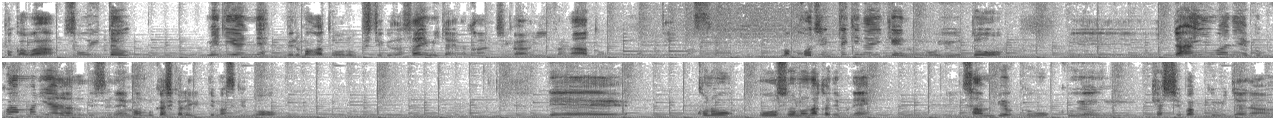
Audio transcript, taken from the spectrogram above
とかは、そういったメディアにね、メルマガ登録してくださいみたいな感じがいいかなと思っています。まあ、個人的な意見を言うと、えー、LINE はね、僕はあんまり嫌なんですよね。もう昔から言ってますけど、でこの放送の中でもね300億円キャッシュバックみたいな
